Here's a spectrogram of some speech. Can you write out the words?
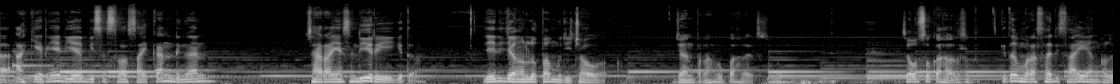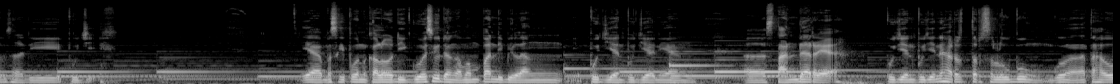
uh, akhirnya dia bisa selesaikan dengan caranya sendiri gitu. Jadi jangan lupa muji cowok. Jangan pernah lupa hal tersebut. Cowok suka hal tersebut. Kita merasa disayang kalau misalnya dipuji. Ya meskipun kalau di gue sih udah nggak mempan dibilang pujian-pujian yang uh, standar ya. Pujian-pujiannya harus terselubung. Gue nggak tahu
